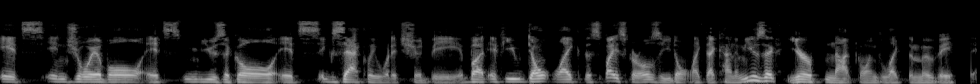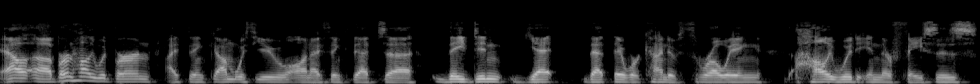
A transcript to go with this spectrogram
It's enjoyable. It's musical. It's exactly what it should be. But if you don't like the Spice Girls or you don't like that kind of music, you're not going to like the movie. Uh, Burn Hollywood Burn, I think I'm with you on, I think that, uh, they didn't get that they were kind of throwing Hollywood in their faces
